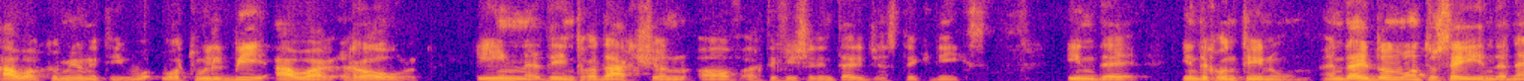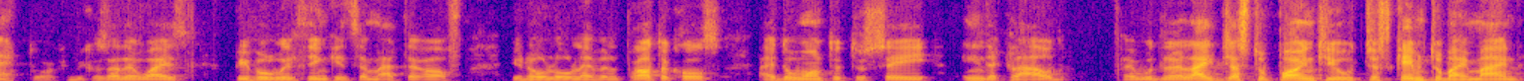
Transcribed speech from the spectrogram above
our community, what will be our role in the introduction of artificial intelligence techniques in the in the continuum. And I don't want to say in the network because otherwise people will think it's a matter of you know low-level protocols. I don't want to say in the cloud. I would like just to point you, just came to my mind,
